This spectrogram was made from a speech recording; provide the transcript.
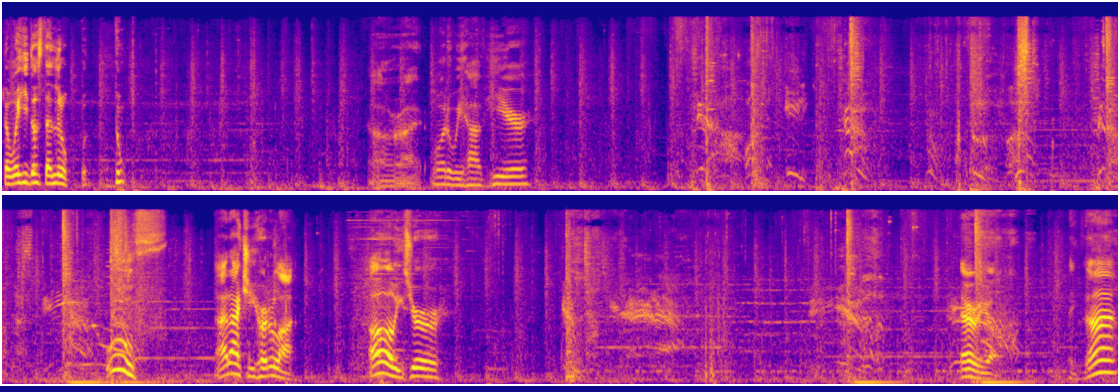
the way he does that little. Boom. What do we have here? Oof. That actually hurt a lot. Oh, because you're There we go. Like that.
